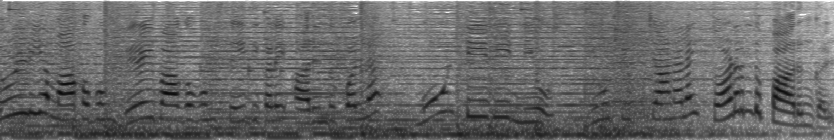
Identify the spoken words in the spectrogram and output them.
துல்லியமாகவும் விரைவாகவும் செய்திகளை அறிந்து கொள்ள மூன் டிவி நியூஸ் யூடியூப் சேனலை தொடர்ந்து பாருங்கள்.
